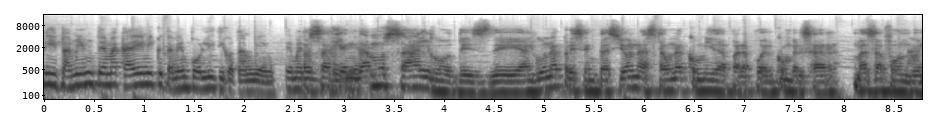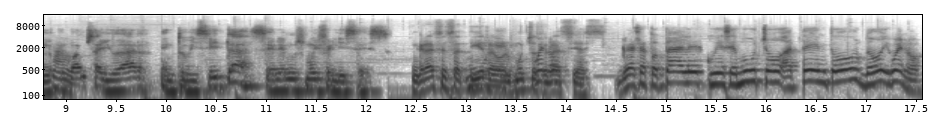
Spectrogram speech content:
y también un tema académico y también político también. Nos agendamos algo, desde alguna presentación hasta una comida para poder conversar más a fondo. En lo que vamos a ayudar en tu visita, seremos muy felices. Gracias a ti, Raúl, muchas gracias. Gracias totales, cuídense mucho, atentos, ¿no? Y bueno,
